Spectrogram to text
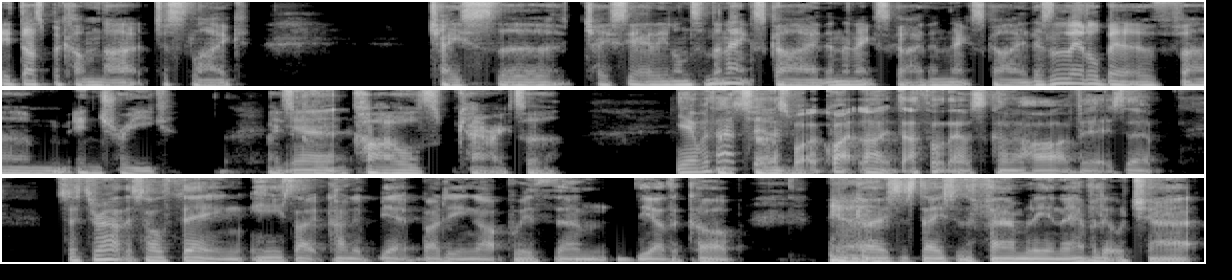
it does become that just like chase the chase the alien onto the next guy, then the next guy, then the next guy. There's a little bit of um, intrigue, basically. Yeah. Kyle's character. Yeah, well, that's it. That's what I quite liked. I thought that was kind of heart of it. Is that so? Throughout this whole thing, he's like kind of yeah, buddying up with um, the other cop. He Yeah. goes and stays with the family, and they have a little chat.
